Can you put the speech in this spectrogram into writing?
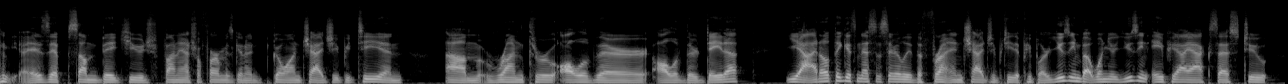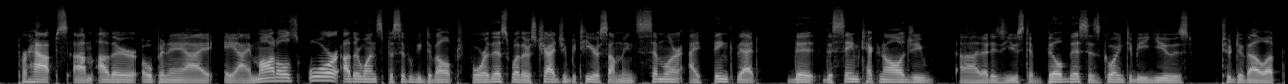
as if some big, huge financial firm is going to go on ChatGPT and um, run through all of their all of their data. Yeah, I don't think it's necessarily the front end ChatGPT that people are using, but when you're using API access to perhaps um, other OpenAI AI models or other ones specifically developed for this, whether it's ChatGPT or something similar, I think that the the same technology uh, that is used to build this is going to be used to develop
